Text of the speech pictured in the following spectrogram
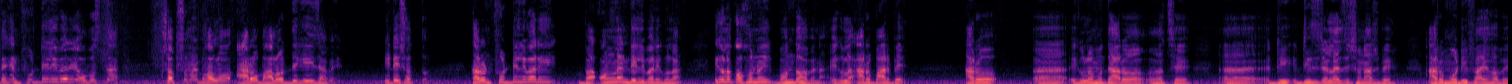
দেখেন ফুড ডেলিভারির অবস্থা সবসময় ভালো আরও ভালোর দিকেই যাবে। এটাই সত্য। কারণ ফুড ডেলিভারি বা অনলাইন ডেলিভারিগুলা এগুলো কখনোই বন্ধ হবে না। এগুলো আরও বাড়বে। আরও এগুলোর মধ্যে আরও হচ্ছে ডিজিটালাইজেশন আসবে আরও মডিফাই হবে।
